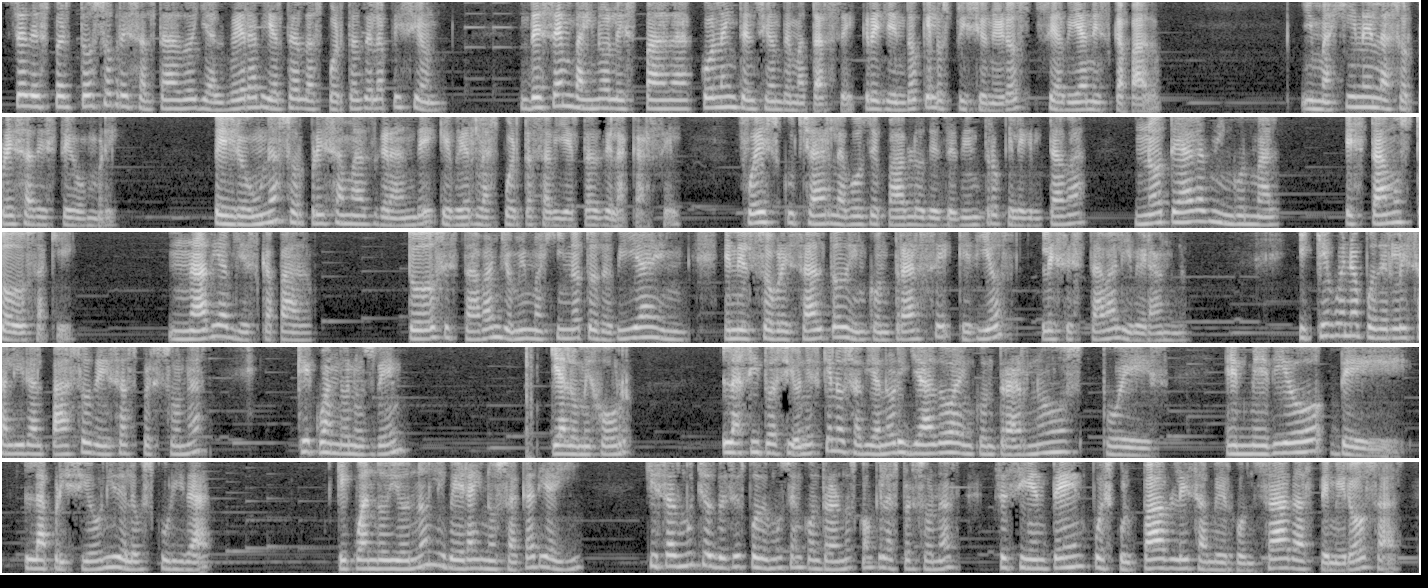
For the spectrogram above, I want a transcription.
se despertó sobresaltado y al ver abiertas las puertas de la prisión, desenvainó la espada con la intención de matarse, creyendo que los prisioneros se habían escapado. Imaginen la sorpresa de este hombre. Pero una sorpresa más grande que ver las puertas abiertas de la cárcel fue escuchar la voz de Pablo desde dentro que le gritaba, No te hagas ningún mal, estamos todos aquí. Nadie había escapado. Todos estaban, yo me imagino, todavía en, el sobresalto de encontrarse que Dios les estaba liberando. Y qué bueno poderle salir al paso de esas personas que cuando nos ven, que a lo mejor las situaciones que nos habían orillado a encontrarnos pues en medio de la prisión y de la oscuridad, que cuando Dios nos libera y nos saca de ahí, quizás muchas veces podemos encontrarnos con que las personas se sienten pues culpables, avergonzadas, temerosas,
